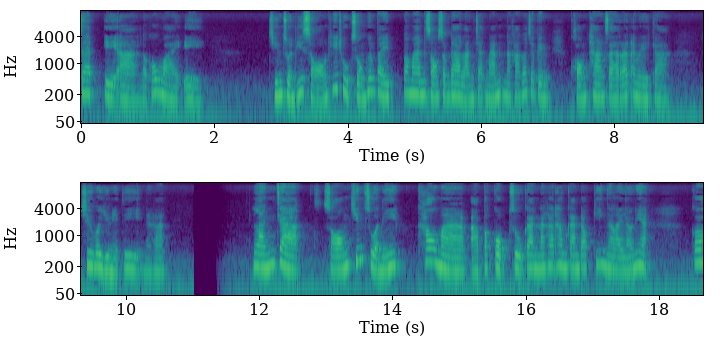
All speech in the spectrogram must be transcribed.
ZAR แล้วก็ YA ชิ้นส่วนที่ 2 ที่ถูกส่งขึ้นไปประมาณ 2 สัปดาห์หลังจากนั้นนะคะก็จะเป็นของทางสหรัฐอเมริกา ชื่อว่า Unity นะคะหลังจาก 2 ชิ้นส่วนนี้เข้ามาประกบสู่กันนะคะทำการด็อกกิ้งอะไรแล้วเนี่ยก็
